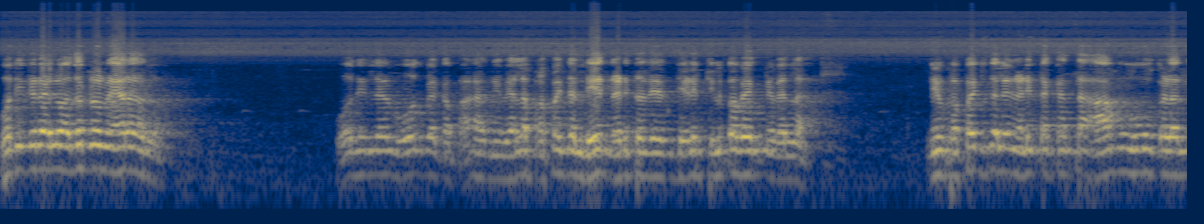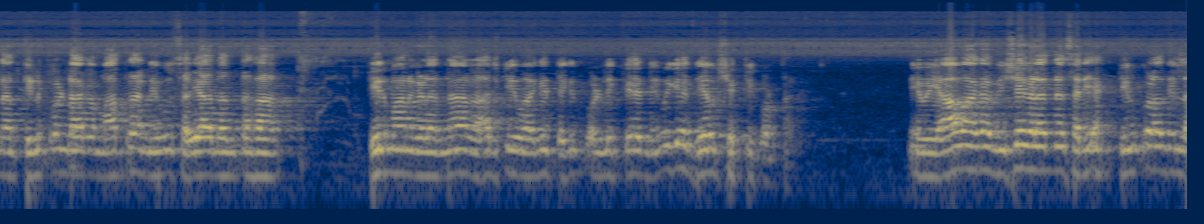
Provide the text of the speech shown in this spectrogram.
ಓದಿದಿರಲ್ಲೂ ಅದನ್ನು ಯಾರಾದ್ರು? ಓದಿಲ್ಲ ಓದ್ಬೇಕಪ್ಪ ನೀವೆಲ್ಲ ಪ್ರಪಂಚದಲ್ಲಿ ಏನ್ ನಡೀತದೆ ಅಂತ ಹೇಳಿ ತಿಳ್ಕೋಬೇಕು ನೀವೆಲ್ಲ. ನೀವು ಪ್ರಪಂಚದಲ್ಲಿ ನಡೀತಕ್ಕಂತ ಆಗು ಹೋಗುಗಳನ್ನ ತಿಳ್ಕೊಂಡಾಗ ಮಾತ್ರ ನೀವು ಸರಿಯಾದಂತಹ ತೀರ್ಮಾನಗಳನ್ನ ರಾಜಕೀಯವಾಗಿ ತೆಗೆದುಕೊಳ್ಳಿಕ್ಕೆ ನಿಮಗೆ ದೇವ್ರ ಶಕ್ತಿ ಕೊಡ್ತಾರೆ. ನೀವು ಯಾವಾಗ ವಿಷಯಗಳನ್ನ ಸರಿಯಾಗಿ ತಿಳ್ಕೊಳ್ಳೋದಿಲ್ಲ,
